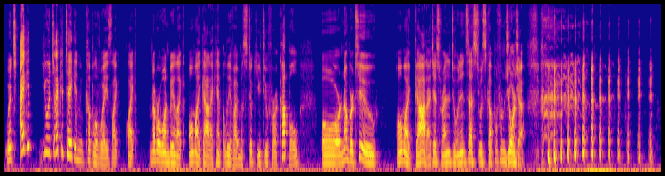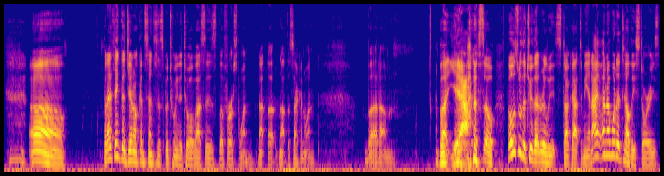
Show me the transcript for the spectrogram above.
which I could which I could take in a couple of ways. Like like number one being like, oh my god, I can't believe I mistook you two for a couple. Or number two, oh my god, I just ran into an incestuous couple from Georgia. oh. But I think the general consensus between the two of us is the first one, not the not the second one. But um but yeah, so those were the two that really stuck out to me and I and I wanted to tell these stories.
